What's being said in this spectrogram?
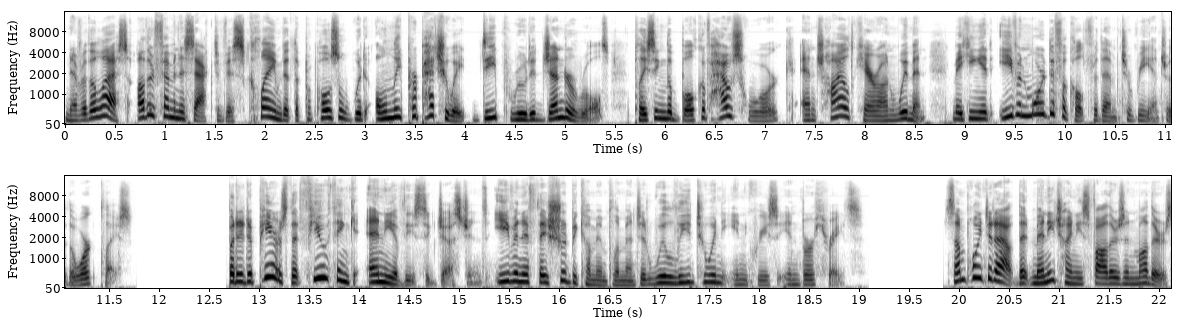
Nevertheless, other feminist activists claim that the proposal would only perpetuate deep rooted gender roles, placing the bulk of housework and childcare on women, making it even more difficult for them to re enter the workplace. But it appears that few think any of these suggestions, even if they should become implemented, will lead to an increase in birth rates. Some pointed out that many Chinese fathers and mothers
